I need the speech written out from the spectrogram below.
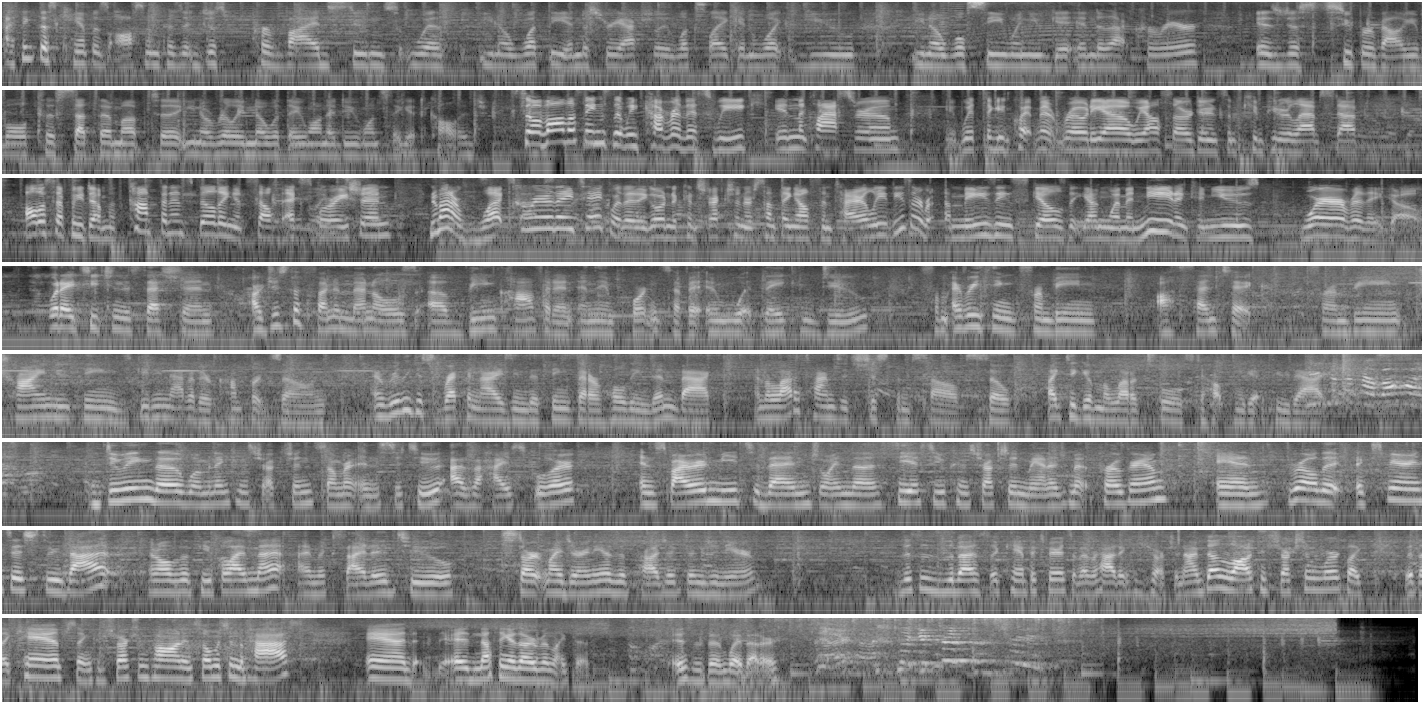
I think this camp is awesome because it just provides students with, you know, what the industry actually looks like and what you, you know, will see when you get into that career is just super valuable to set them up to, you know, really know what they want to do once they get to college. So of all the things that we cover this week in the classroom, with the equipment rodeo. We also are doing some computer lab stuff. All the stuff we've done with confidence building and self-exploration. No matter what career they take, whether they go into construction or something else entirely, these are amazing skills that young women need and can use wherever they go. What I teach in this session are just the fundamentals of being confident and the importance of it and what they can do from everything from being authentic from being trying new things, getting out of their comfort zone, and really just recognizing the things that are holding them back. And a lot of times it's just themselves. So I like to give them a lot of tools to help them get through that. Doing the Women in Construction Summer Institute as a high schooler inspired me to then join the CSU Construction Management Program and through all the experiences through that and all the people I've met, I'm excited to start my journey as a project engineer this is the best camp experience I've ever had in construction. I've done a lot of construction work, like with like camps and construction con and so much in the past, and, and nothing has ever been like this. This has been way better.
